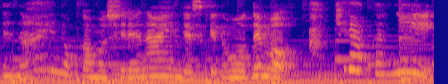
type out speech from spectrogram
てないのかもしれないんですけどもでも明らかに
